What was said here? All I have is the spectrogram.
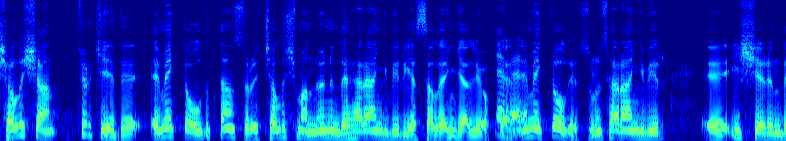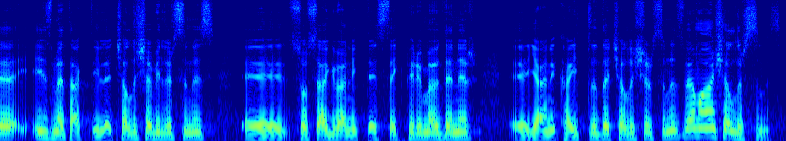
çalışan Türkiye'de emekli olduktan sonra çalışmanın önünde herhangi bir yasal engel yok. Yani Evet. emekli oluyorsunuz. Herhangi bir e, iş yerinde hizmet akdiyle çalışabilirsiniz. E, sosyal güvenlik destek primi ödenir. E, yani kayıtlı da çalışırsınız ve maaş alırsınız.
